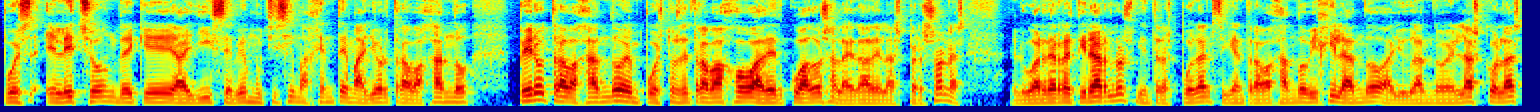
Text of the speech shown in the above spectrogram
pues el hecho de que allí se ve muchísima gente mayor trabajando, pero trabajando en puestos de trabajo adecuados a la edad de las personas. En lugar de retirarlos, mientras puedan, siguen trabajando vigilando, ayudando en las colas,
